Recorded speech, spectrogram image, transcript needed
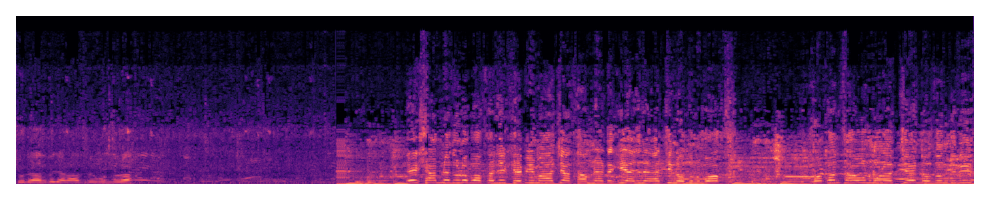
চলে আসবে যারা আসবে বন্ধুরা। এই সামনে দুটো বক্স আছে, খেপি মা আছে, আর সামনে একটা কি আছে দেখাচ্ছি, নতুন বক্স কখন সাউন্ড মনে হচ্ছে? নতুন তিরিশ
